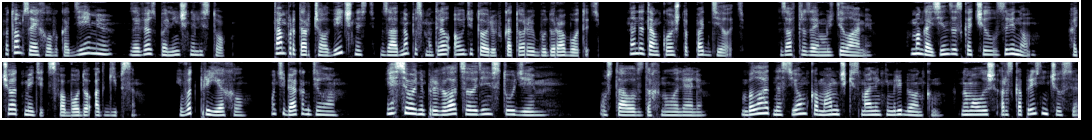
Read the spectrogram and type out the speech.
Потом заехал в академию, завез больничный листок. Там проторчал вечность, заодно посмотрел аудиторию, в которой буду работать. Надо там кое-что подделать. Завтра займусь делами. В магазин заскочил за вином. Хочу отметить свободу от гипса. И вот приехал. У тебя как дела? Я сегодня провела целый день в студии. Устало вздохнула Ляля. Была одна съемка мамочки с маленьким ребенком, но малыш раскопризничался,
